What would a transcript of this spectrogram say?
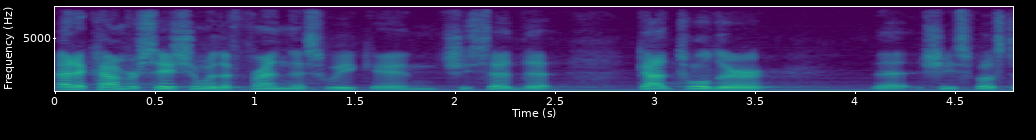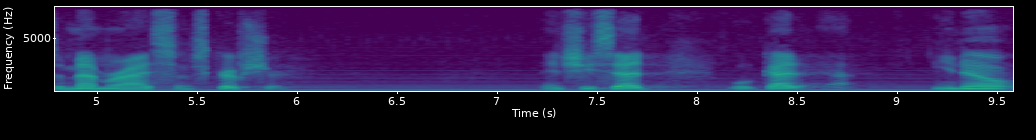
I had a conversation with a friend this week, and she said that God told her that she's supposed to memorize some scripture. And she said, Well, God, you know,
